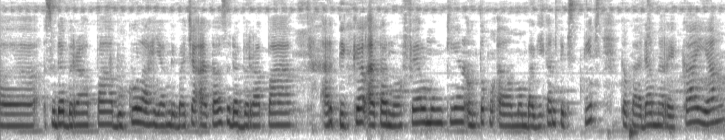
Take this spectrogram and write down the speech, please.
uh, sudah berapa buku lah yang dibaca atau sudah berapa artikel atau novel mungkin untuk uh, membagikan tips-tips kepada mereka yang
